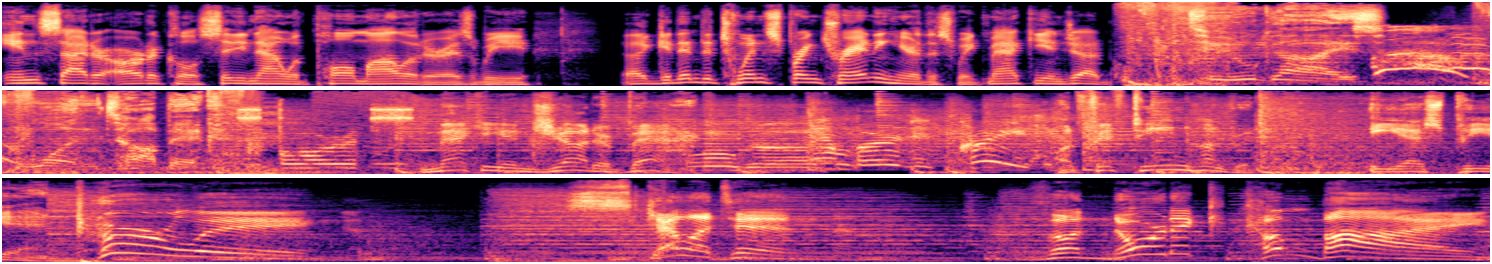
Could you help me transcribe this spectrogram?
insider article sitting down with Paul Molitor as we uh, get into twin spring training here this week. Mackey and Judd. Two guys, one topic. Sports. Mackey and Judd are back Them birds is crazy. on 1500 ESPN. Curling. Skeleton. The Nordic combined.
